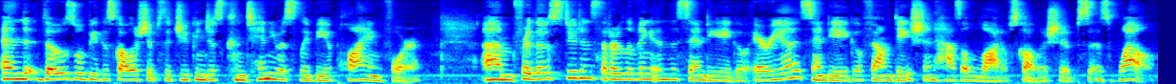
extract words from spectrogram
And those will be the scholarships that you can just continuously be applying for. Um, for those students that are living in the San Diego area, San Diego Foundation has a lot of scholarships as well.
